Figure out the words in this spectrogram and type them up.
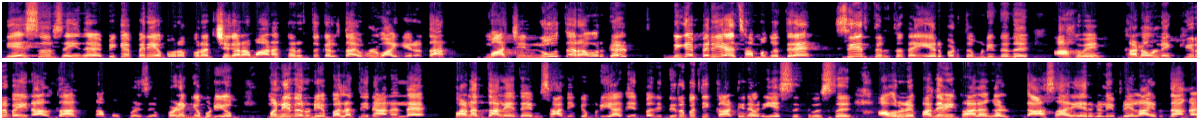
இயேசு செய்த மிகப்பெரிய புர- புரட்சிகரமான கருத்துக்கள் த உள்வாங்கியிருந்தார். மார்ட்டின் லூத்தர் அவர்கள் மிகப்பெரிய சமூகத்திலே சீர்திருத்தத்தை ஏற்படுத்த முடிந்தது. ஆகவே கடவுளுடைய கிருபையினால் தான் நம்ம பிழைக்க முடியும். மனிதனுடைய பலத்தினால் அல்ல பணத்தால் எதையும் சாதிக்க முடியாது என்பதை நிரூபித்து காட்டினவர் இயேசு கிறிஸ்து. அவருடைய பதவி காலங்கள் தாசாரியர்கள் ஆசாரியர்கள் எப்படியெல்லாம் இருந்தாங்க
